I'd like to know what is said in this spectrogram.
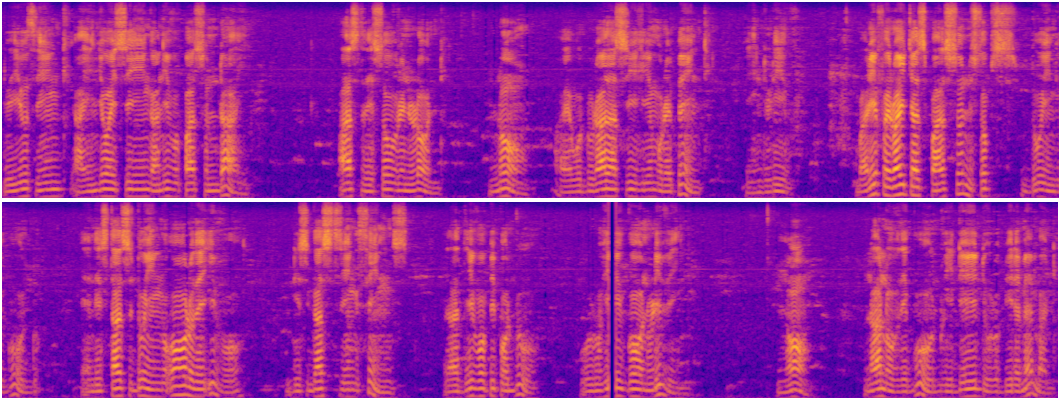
Do you think I enjoy seeing an evil person die? asked the sovereign Lord. No, I would rather see him repent and live. But if a righteous person stops doing good and he starts doing all the evil, disgusting things that evil people do, will he go on living? No, none of the good he did will be remembered.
